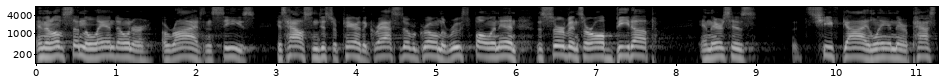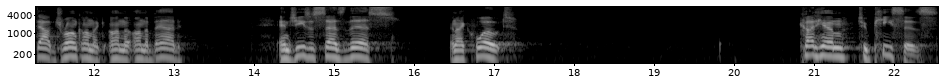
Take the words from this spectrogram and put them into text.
And then all of a sudden, the landowner arrives and sees his house in disrepair. The grass is overgrown, the roof's falling in, the servants are all beat up. And there's his chief guy laying there, passed out, drunk on the, on the, on the bed. And Jesus says this and I quote Cut him to pieces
